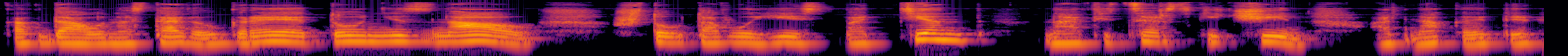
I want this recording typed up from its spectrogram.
когда он оставил Грея, то не знал, что у того есть патент на офицерский чин, однако это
